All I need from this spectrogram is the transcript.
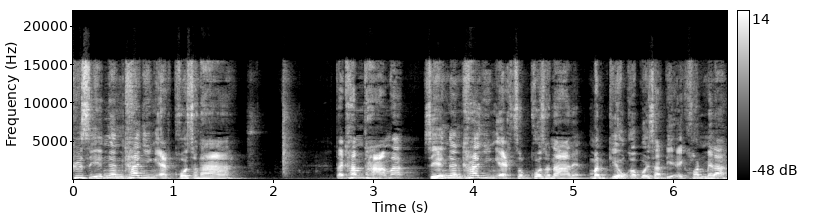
คือเสียเงินค่ายิงแอดโฆษณา แต่คำถามว่าเสียเงินค่ายิงแอดโฆษณาเนี่ยมันเกี่ยวกับบริษัทดีไอคอนไหมล่ะ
